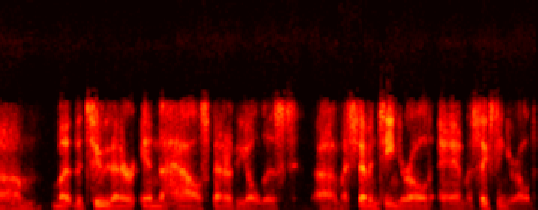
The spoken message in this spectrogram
Um, but the two that are in the house that are the oldest, uh, my 17 year old and my 16 year old,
